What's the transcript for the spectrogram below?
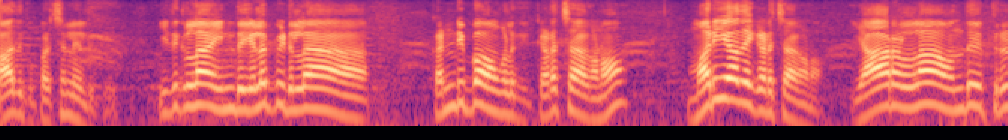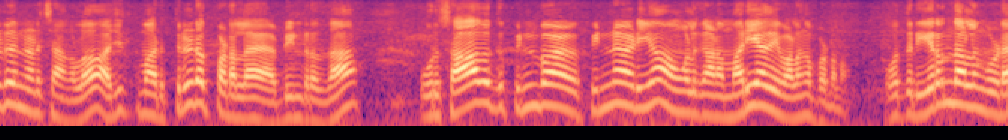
காதுக்கு பிரச்சனை இருக்குது இதுக்கெல்லாம் இந்த இழப்பீடுலாம் கண்டிப்பாக அவங்களுக்கு கிடச்சாகணும். மரியாதை கிடைச்சாகணும். யாரெல்லாம் வந்து திருடன் நினச்சாங்களோ அஜித்குமார் திருடப்படலை அப்படின்றது தான் ஒரு சாவுக்கு பின்பா பின்னாடியும் அவங்களுக்கான மரியாதை வழங்கப்படணும். ஒருத்தர் இறந்தாலும் கூட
